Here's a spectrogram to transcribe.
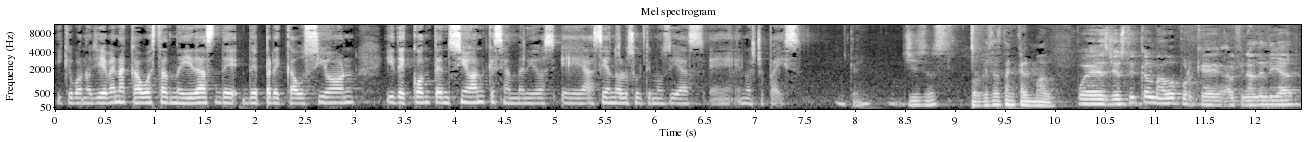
y que, bueno, lleven a cabo estas medidas de, de precaución y de contención que se han venido eh, haciendo los últimos días eh, en nuestro país. Ok. Jesus, ¿por qué estás tan calmado? Pues yo estoy calmado porque al final del día,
